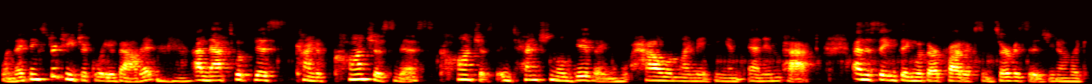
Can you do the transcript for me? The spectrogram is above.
when they think strategically about it. Mhm. And that's what this kind of consciousness, conscious, intentional giving, how am I making an, an impact? And the same thing with our products and services, you know, like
